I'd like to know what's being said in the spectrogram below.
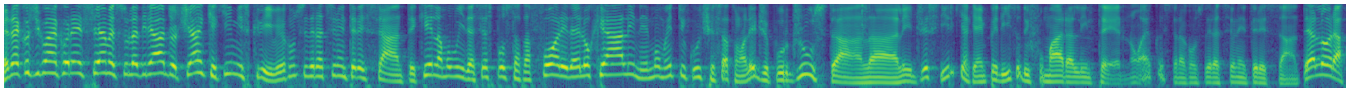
Ed eccoci qua ancora insieme sulla di radio, c'è anche chi mi scrive, considerazione interessante, che la movida si è spostata fuori dai locali nel momento in cui c'è stata una legge pur giusta, la legge Stirchia, che ha impedito di fumare all'interno. Eh, questa è una considerazione interessante. Allora,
